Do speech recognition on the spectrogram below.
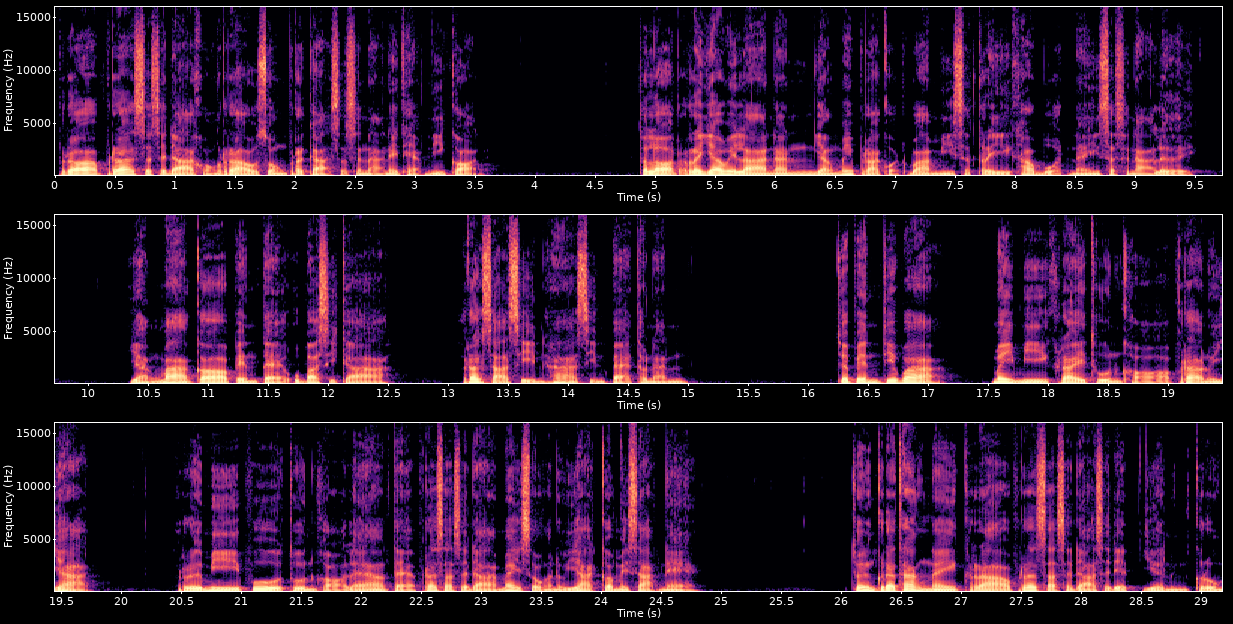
เพราะพระศาสดาของเราทรงประกาศศาสนาในแถบนี้ก่อน ตลอดระยะเวลานั้นยังไม่ปรากฏว่ามีสตรีเข้าบวชในศาสนาเลย อย่างมากก็เป็นแต่อุบาสิกา รักษาศีลห้าศีลแปดเท่านั้น จะเป็นที่ว่า ไม่มีใครทูลขอพระอนุญาต หรือมีผู้ทูลขอแล้วแต่พระศาสดาไม่ทรงอนุญาตก็ไม่ทราบแน่ จนกระทั่งในคราวพระศาสดาเสด็จเยือนกรุง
